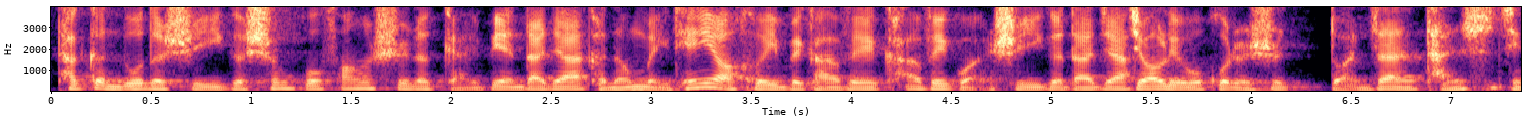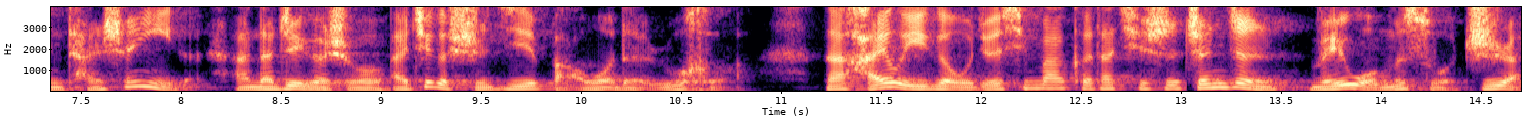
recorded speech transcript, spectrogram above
它更多的是一个生活。方式的改变，大家可能每天要喝一杯咖啡，咖啡馆是一个大家交流或者是短暂谈事情、谈生意的啊。那这个时候，哎，这个时机把握的如何？那还有一个，我觉得星巴克它其实真正为我们所知啊，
